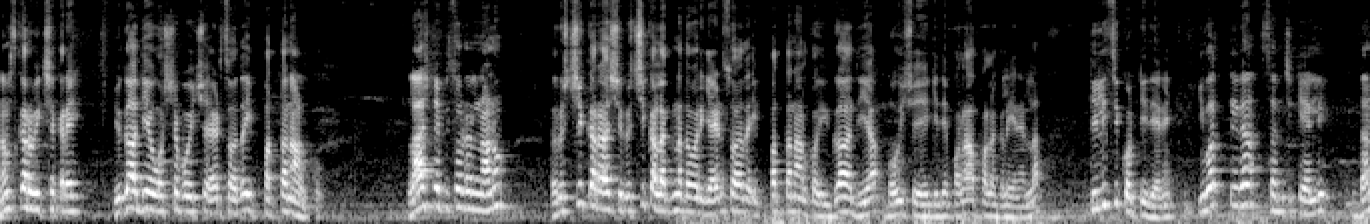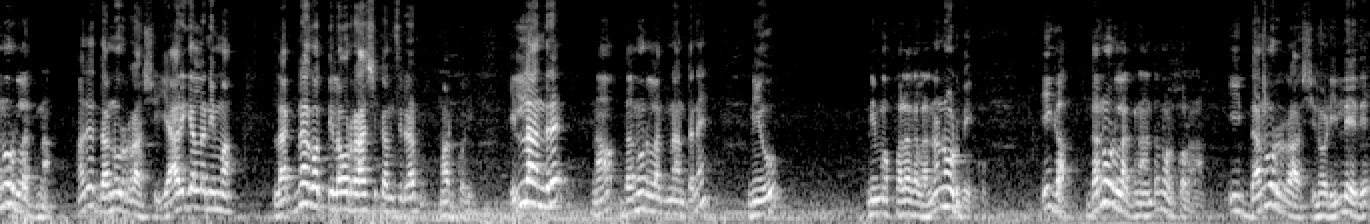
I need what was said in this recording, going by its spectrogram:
ನಮಸ್ಕಾರ ವೀಕ್ಷಕರೇ. ಯುಗಾದಿಯ ವರ್ಷ ಭವಿಷ್ಯ ಎರಡು ಸಾವಿರದ ಇಪ್ಪತ್ತ ನಾಲ್ಕು ಲಾಸ್ಟ್ ಎಪಿಸೋಡಲ್ಲಿ ನಾನು ವೃಶ್ಚಿಕ ರಾಶಿ, ವೃಶ್ಚಿಕ ಲಗ್ನದವರಿಗೆ ಎರಡ್ ಸಾವಿರದ ಇಪ್ಪತ್ತ ನಾಲ್ಕು ಯುಗಾದಿಯ ಭವಿಷ್ಯ ಹೇಗಿದೆ ಫಲಾಫಲಗಳೇನೆಲ್ಲ ತಿಳಿಸಿಕೊಟ್ಟಿದ್ದೇನೆ. ಇವತ್ತಿನ ಸಂಚಿಕೆಯಲ್ಲಿ ಧನುರ್ ಲಗ್ನ, ಅಂದರೆ ಧನುರ್ ರಾಶಿ. ಯಾರಿಗೆಲ್ಲ ನಿಮ್ಮ ಲಗ್ನ ಗೊತ್ತಿಲ್ಲ, ಅವ್ರ ರಾಶಿ ಕನ್ಸಿಡರ್ ಮಾಡ್ಕೊಳ್ಳಿ. ಇಲ್ಲ ಅಂದರೆ ನಾವು ಧನುರ್ ಲಗ್ನ ಅಂತಲೇ ನೀವು ನಿಮ್ಮ ಫಲಗಳನ್ನು ನೋಡಬೇಕು. ಈಗ ಧನುರ್ ಲಗ್ನ ಅಂತ ನೋಡ್ಕೊಳ್ಳೋಣ. ಈ ಧನುರ್ ರಾಶಿ ನೋಡಿ, ಇಲ್ಲೇ ಇದೆ,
